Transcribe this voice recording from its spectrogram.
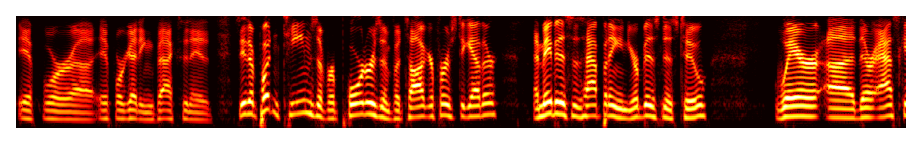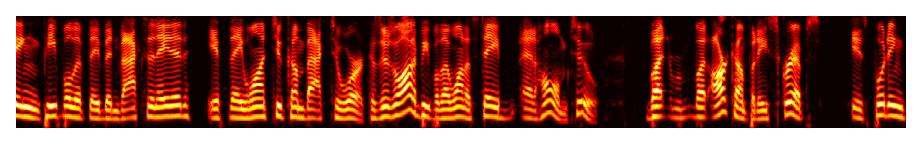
if we're uh, if we're getting vaccinated. See, they're putting teams of reporters and photographers together, and maybe this is happening in your business too, where uh, they're asking people if they've been vaccinated if they want to come back to work because there's a lot of people that want to stay at home too. But but our company Scripps is putting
